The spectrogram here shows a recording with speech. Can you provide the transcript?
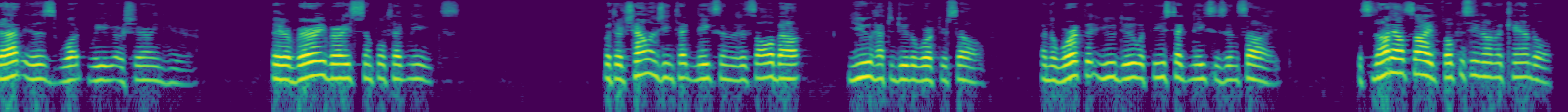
That is what we are sharing here. They are very, very simple techniques but they're challenging techniques and that it's all about you have to do the work yourself. And the work that you do with these techniques is inside. It's not outside focusing on a candle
